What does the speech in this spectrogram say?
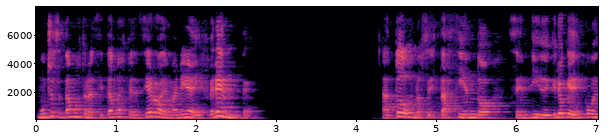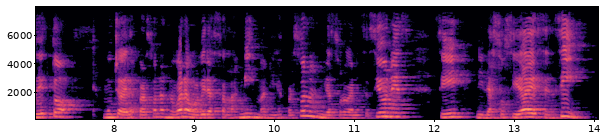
Muchos estamos transitando este encierro de manera diferente. A todos nos está haciendo sentido y creo que después de esto muchas de las personas no van a volver a ser las mismas, ni las personas, ni las organizaciones, ¿sí? Ni las sociedades en sí.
